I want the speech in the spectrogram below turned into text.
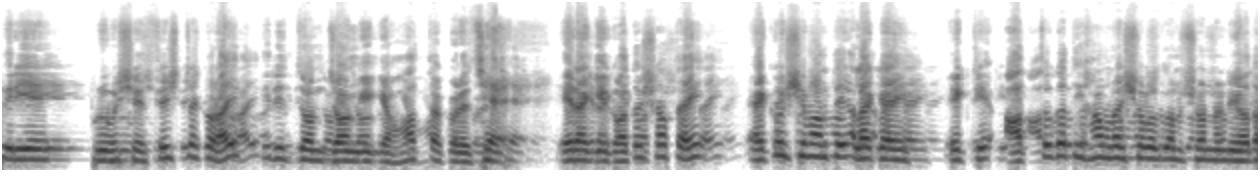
পেরিয়ে প্রবেশের চেষ্টা করায় তিরিশ জন জঙ্গিকে হত্যা করেছে। এর আগে গত সপ্তাহে একই সীমান্ত এলাকায় একটি আত্মঘাতী হামলায় ষোলো জন সৈন্য নিহত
